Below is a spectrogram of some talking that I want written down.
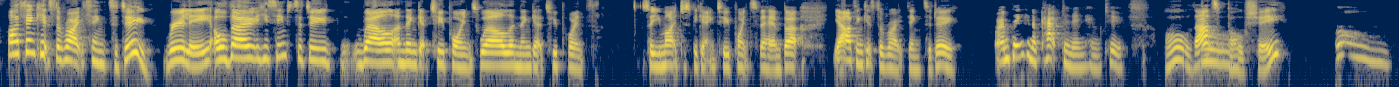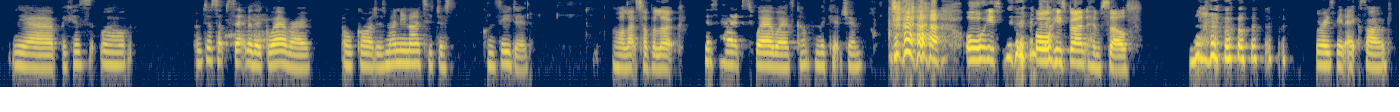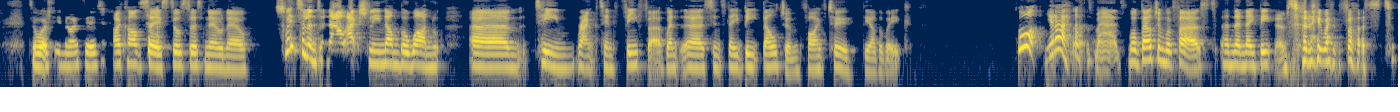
I think it's the right thing to do, really. Although he seems to do well and then get two points, well and then get two points. So you might just be getting two points for him. But yeah, I think it's the right thing to do. I'm thinking of captaining him too. Oh, that's Oh. bullshit. Oh, yeah, because well, I'm just upset with Aguero. Oh God, has Man United just conceded? Well, let's have a look. Just heard swear words come from the kitchen. or he's or he's burnt himself. or he's been exiled to watch United. I can't say. Still says nil nil. Switzerland are now actually number one um, team ranked in FIFA when uh, since they beat Belgium five two the other week. What? Yeah. That's mad. Well, Belgium were first, and then they beat them, so they went first.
